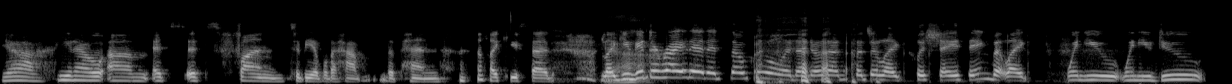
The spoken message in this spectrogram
Yeah, you know, um, it's it's fun to be able to have the pen, like you said, like yeah. you get to write it. It's so cool, and I know that's such a like cliche thing, but like when you when you do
